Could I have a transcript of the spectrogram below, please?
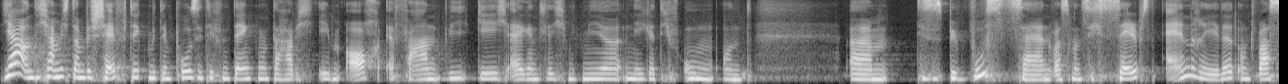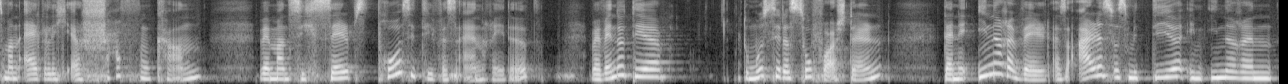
Ja, und ich habe mich dann beschäftigt mit dem positiven Denken. Da habe ich eben auch erfahren, wie gehe ich eigentlich mit mir negativ um. Und ähm, dieses Bewusstsein, was man sich selbst einredet und was man eigentlich erschaffen kann, wenn man sich selbst Positives einredet. Weil wenn du dir, du musst dir das so vorstellen, deine innere Welt, also alles, was mit dir im Inneren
